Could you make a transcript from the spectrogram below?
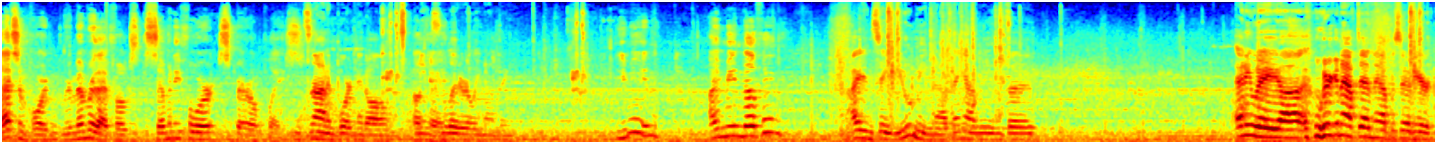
That's important. Remember that, folks. 74 Sparrow Place. It's not important at all. It means Okay. literally nothing. You mean I mean nothing? I didn't say you mean nothing. I mean the. Anyway, uh, we're gonna have to end the episode here.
